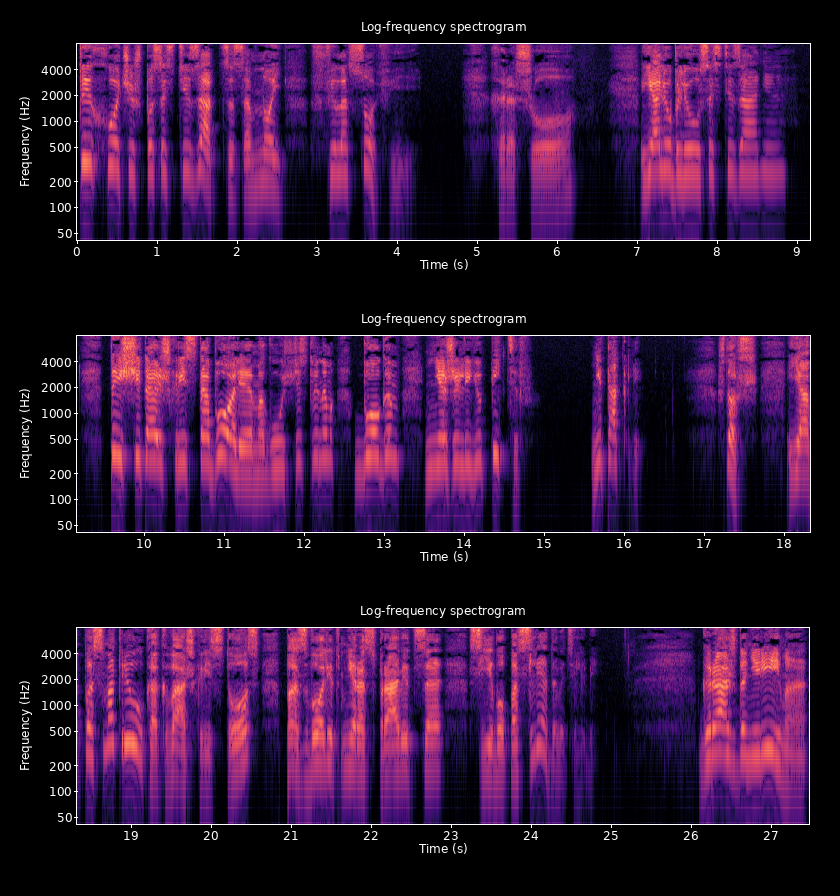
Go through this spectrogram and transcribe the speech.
«Ты хочешь посостязаться со мной в философии?» «Хорошо. Я люблю состязания». Ты считаешь Христа более могущественным богом, нежели Юпитер. Не так ли? Что ж, я посмотрю, как ваш Христос позволит мне расправиться с его последователями. Граждане Рима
